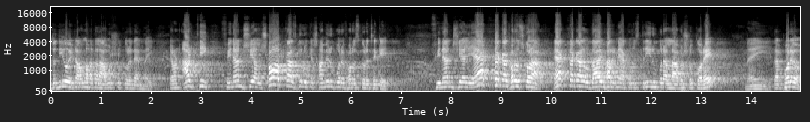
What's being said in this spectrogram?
যদিও এটা আল্লাহ তালা আবশ্যক করে দেন নাই। কারণ আর্থিক ফিনান্সিয়াল সব কাজগুলোকে স্বামীর উপরে খরচ করেছে কে? ফিনান্সিয়ালি এক টাকা খরচ করা, এক টাকার দায়ভার নেয়া কোনো স্ত্রীর উপরে আল্লাহ আবশ্যক করে নাই। তারপরেও,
